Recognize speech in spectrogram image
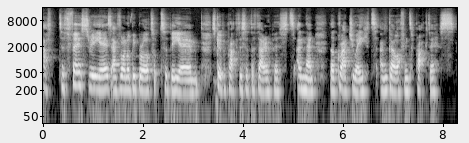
after the first three years, everyone will be brought up to the um, scope of practice of the therapists, and then they'll graduate and go off into practice.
